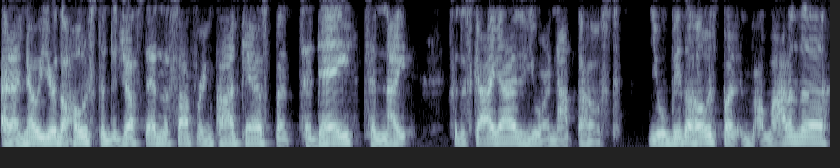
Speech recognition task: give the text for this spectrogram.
and I know you're the host of the Just End the Suffering podcast, but today, tonight, for the Sky Guys, you are not the host. You will be the host, but a lot of the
